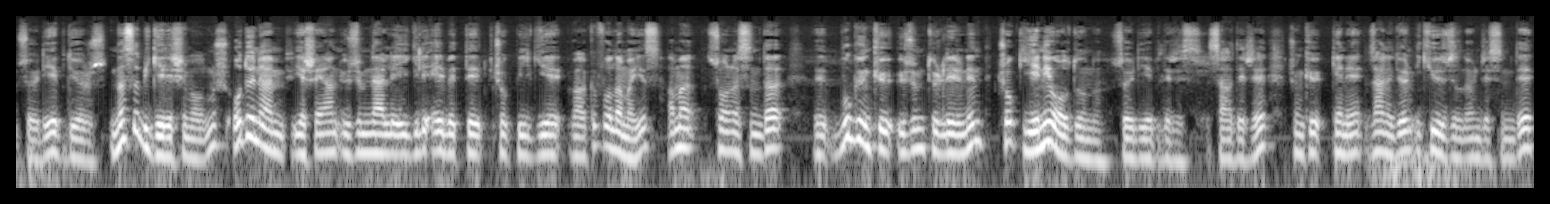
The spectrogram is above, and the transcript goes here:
söyleyebiliyoruz. Nasıl bir gelişim olmuş? O dönem yaşayan üzümlerle ilgili elbette çok bilgiye vakıf olamayız ama sonrasında bugünkü üzüm türlerinin çok yeni olduğunu söyleyebiliriz sadece. Çünkü gene zannediyorum 200 yıl öncesinde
